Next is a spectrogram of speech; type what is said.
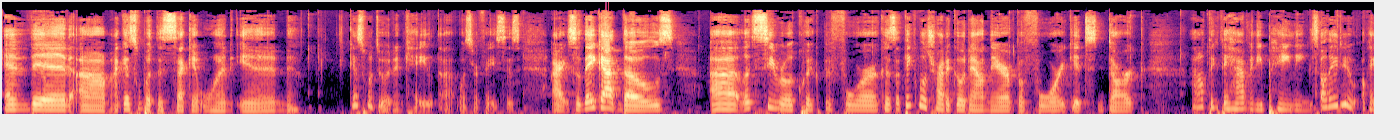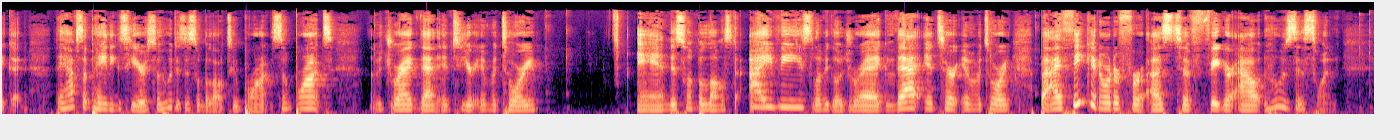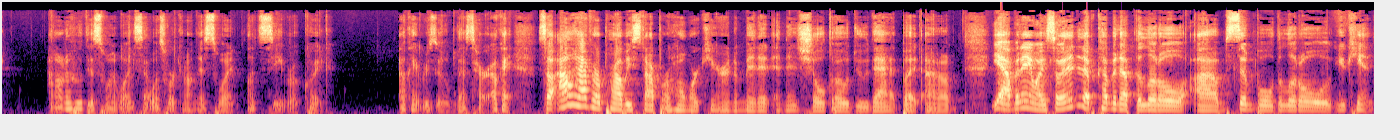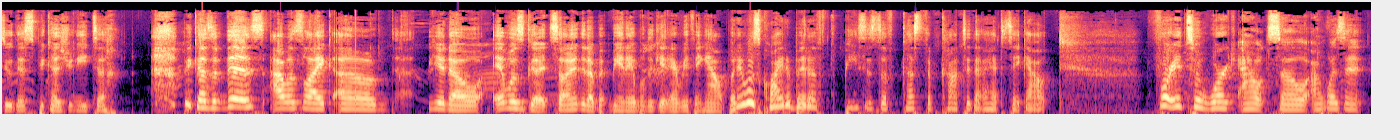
And then um, I guess we'll put the second one in. I guess we'll do it in Kate. Uh, what's her faces? All right, so they got those. Uh, let's see real quick before, because I think we'll try to go down there before it gets dark. I don't think they have any paintings. Oh, they do. Okay, good. They have some paintings here. So who does this one belong to? Bronze. So Bronze, let me drag that into your inventory. And this one belongs to Ivy. So let me go drag that into her inventory. But I think in order for us to figure out who is this one, I don't know who this one was that was working on this one. Let's see real quick. Okay, resume. That's her. Okay. So I'll have her probably stop her homework here in a minute and then she'll go do that. But um yeah, but anyway, so it ended up coming up the little um symbol, the little you can't do this because you need to because of this. I was like, um, you know, it was good. So I ended up being able to get everything out. But it was quite a bit of pieces of custom content that I had to take out for it to work out. So I wasn't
